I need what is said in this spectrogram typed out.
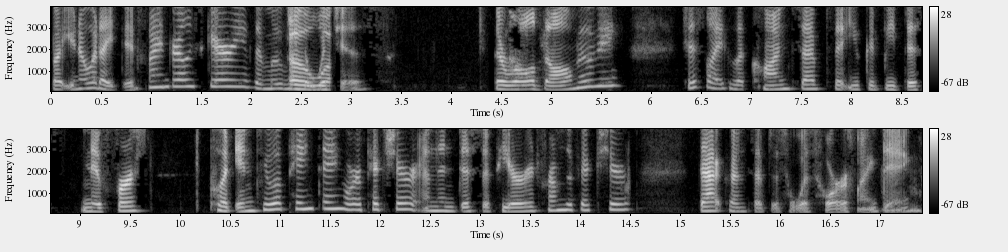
but you know what I did find really scary? The movie Oh, The what? Witches. The Roald Dahl movie. Just like the concept that you could be dis you know, first put into a painting or a picture and then disappeared from the picture. That concept is was horrifying. Dang.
